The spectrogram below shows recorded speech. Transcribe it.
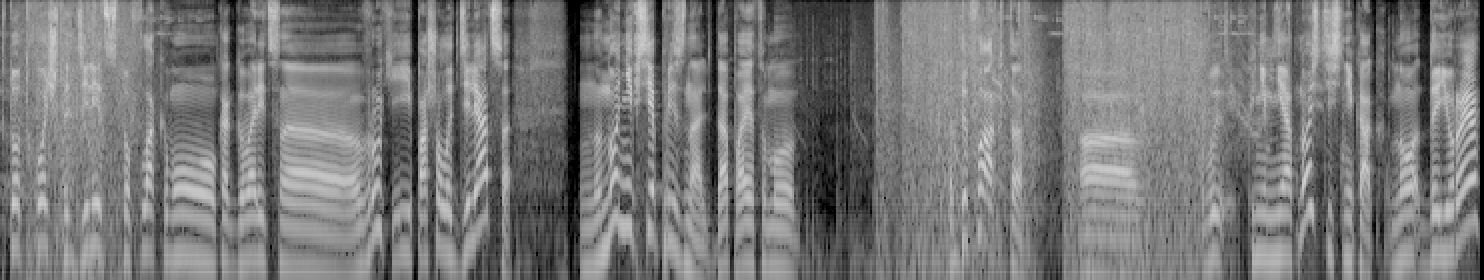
кто-то хочет отделиться, то флаг ему, как говорится, в руки и пошел отделяться. Но не все признали, да, поэтому де-факто э, вы к ним не относитесь никак, но де-юре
